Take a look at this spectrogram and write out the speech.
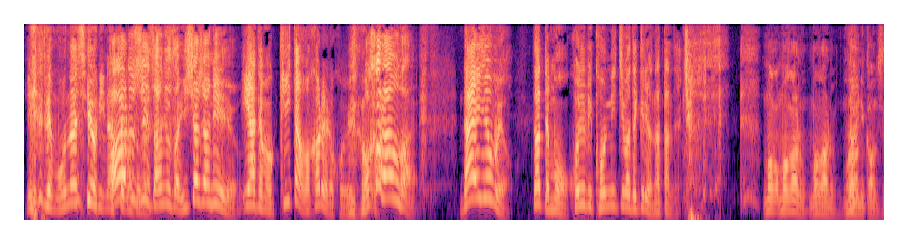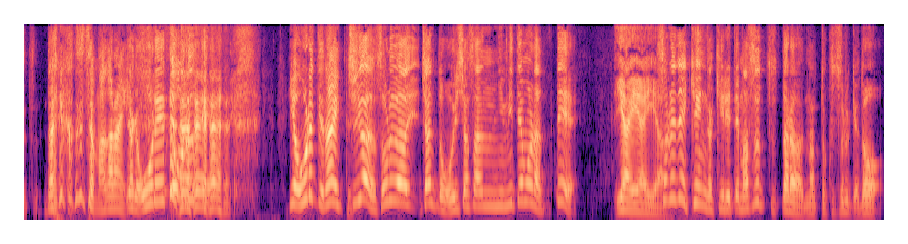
いや、でも同じようになったことが。RC33 医者じゃねえよい。や、でも聞いたらわかるやろ、こういうの。わからんわい。大丈夫よ。だってもう小指こんにちはできるようになったんだよ。ま、曲がるん、曲がるん？第二関節。大関節は曲がらんいや、よ。俺とるって。いや、折れてないって。違うよ。それは、ちゃんとお医者さんに見てもらって、いやいやいや。それで剣が切れてますって言ったら納得するけど、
